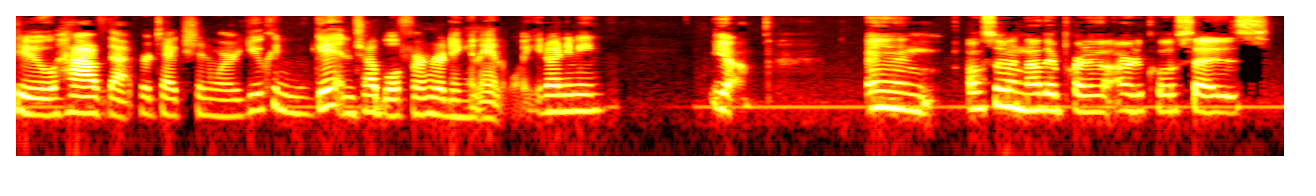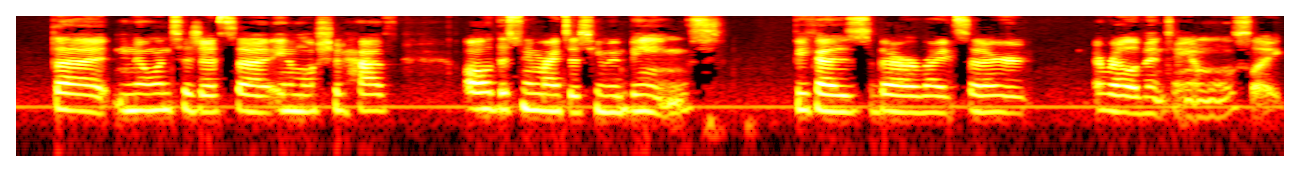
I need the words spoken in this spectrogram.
to have that protection where you can get in trouble for hurting an animal. You know what I mean? Yeah. And also, another part of the article says that no one suggests that animals should have all the same rights as human beings because there are rights that are irrelevant to animals like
